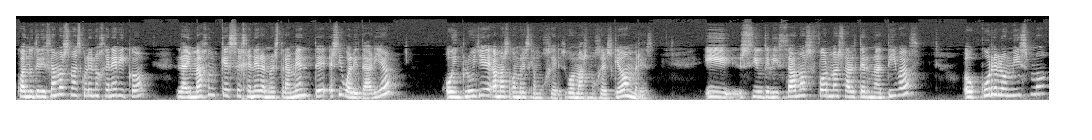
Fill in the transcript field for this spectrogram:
cuando utilizamos masculino genérico, la imagen que se genera en nuestra mente es igualitaria o incluye a más hombres que a mujeres o a más mujeres que hombres. Y si utilizamos formas alternativas, ¿ocurre lo mismo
